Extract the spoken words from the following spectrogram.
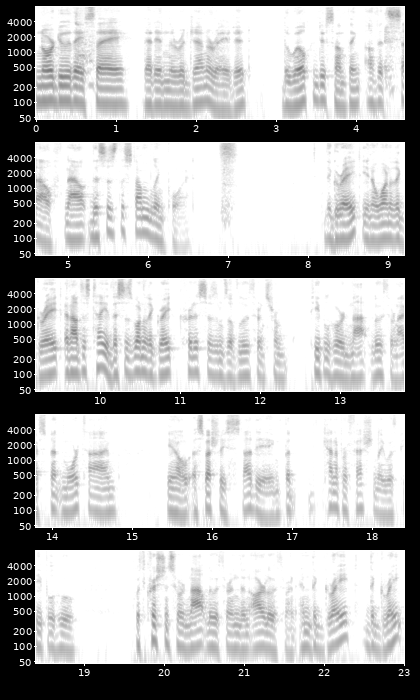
nor do they say that in the regenerated, the will can do something of itself. Now, this is the stumbling point. The great, you know, one of the great, and I'll just tell you, this is one of the great criticisms of Lutherans from people who are not Lutheran. I've spent more time, you know, especially studying, but kind of professionally with people who, with Christians who are not Lutheran than are Lutheran. And the great, the great,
